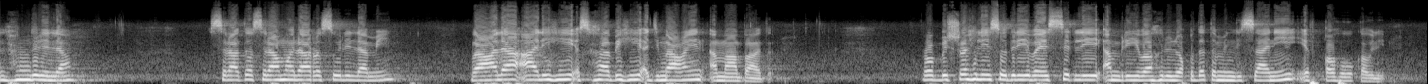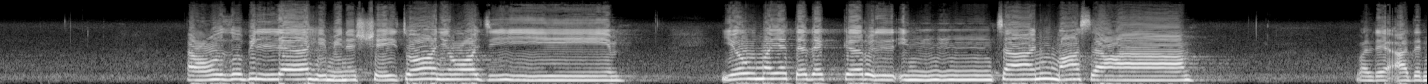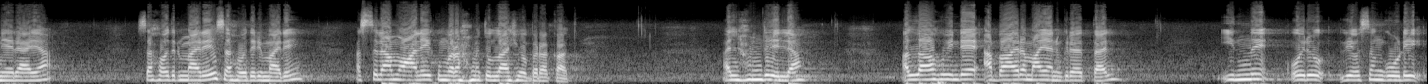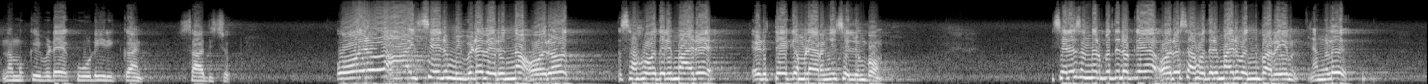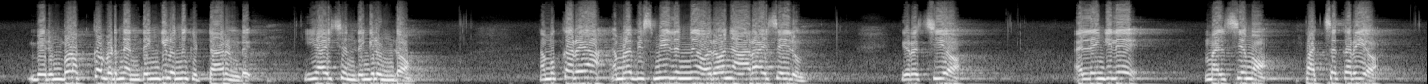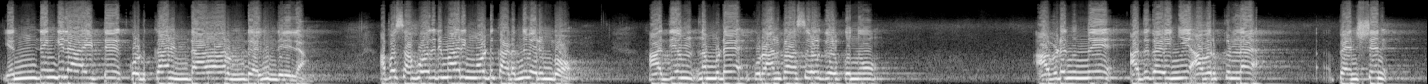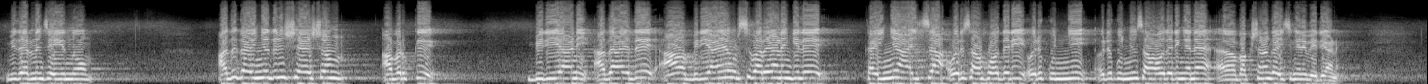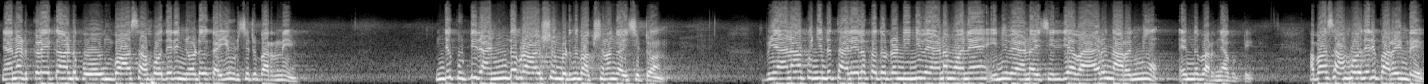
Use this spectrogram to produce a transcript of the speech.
അൽഹംദുലില്ലാ സ്വലാത്തു വസ്സലാമു അലാ റസൂലില്ലാമീൻ വഅല ആലിഹി അസ്ഹാബിഹി അജ്മഈൻ അമാബാദ് റബ്ബി ഇഷ്റഹ് ലി സദ്രി വയസ്സിർ ലി അംരി വഹ്ലുൽ ഉഖ്ദത മിൻ ലിസാനി യഫ്ഖഹു ഖൗലി أعوذ بالله من الشيطان الرجيم يوم يتذكر الإنسان ما سعى വളരെ ആദരണീയരായ സഹോദരന്മാരെ സഹോദരിമാരെ അസ്സലാമു അലൈക്കും വറഹമത്തല്ലാഹി വബർക്കാത്തു അലഹമില്ല അള്ളാഹുവിന്റെ അപാരമായ അനുഗ്രഹത്താൽ ഇന്ന് ഒരു ദിവസം കൂടി നമുക്കിവിടെ കൂടിയിരിക്കാൻ സാധിച്ചു. ഓരോ ആഴ്ചയിലും ഇവിടെ വരുന്ന ഓരോ സഹോദരിമാരെ എടുത്തേക്ക് നമ്മൾ ഇറങ്ങി ചെല്ലുമ്പം ചില സന്ദർഭത്തിലൊക്കെ ഓരോ സഹോദരിമാർ വന്ന് പറയും ഞങ്ങൾ വരുമ്പോഴൊക്കെ ഇവിടുന്ന് എന്തെങ്കിലും ഒന്ന് കിട്ടാറുണ്ട്. ഈ ആഴ്ച എന്തെങ്കിലും ഉണ്ടോ? നമുക്കറിയാം നമ്മളെ ബിസ്മിയിൽ നിന്ന് ഓരോ ഞായറാഴ്ചയിലും ഇറച്ചിയോ അല്ലെങ്കിൽ മത്സ്യമോ പച്ചക്കറിയോ എന്തെങ്കിലുമായിട്ട് കൊടുക്കാൻ ഉണ്ടാവാറുണ്ട് അലഹമില്ല അപ്പൊ സഹോദരിമാർ ഇങ്ങോട്ട് കടന്നു വരുമ്പോൾ ആദ്യം നമ്മുടെ ഖുറാൻ ക്ലാസ്സുകൾ കേൾക്കുന്നു. അവിടെ നിന്ന് അത് കഴിഞ്ഞ് അവർക്കുള്ള പെൻഷൻ വിതരണം ചെയ്യുന്നു. അത് കഴിഞ്ഞതിന് ശേഷം അവർക്ക് ബിരിയാണി അതായത് ആ ബിരിയാണിയെ കുറിച്ച് പറയുകയാണെങ്കിൽ കഴിഞ്ഞ ആഴ്ച ഒരു സഹോദരി ഒരു കുഞ്ഞി ഒരു കുഞ്ഞു സഹോദരി ഇങ്ങനെ ഭക്ഷണം കഴിച്ചിങ്ങനെ വരികയാണ്. ഞാൻ അടുക്കളയ്ക്കാണ്ട് പോകുമ്പോൾ ആ സഹോദരി എന്നോട് കൈ പിടിച്ചിട്ട് പറഞ്ഞേ എന്റെ കുട്ടി രണ്ട് പ്രാവശ്യം ഇവിടുന്ന് ഭക്ഷണം കഴിച്ചിട്ടാണ്. അപ്പൊ ഞാൻ ആ കുഞ്ഞിന്റെ തലയിലൊക്കെ തൊട്ടുണ്ട് ഇനി വേണം മോനെ ഇനി വേണോ. ചില്ല വയറ് നിറഞ്ഞു എന്ന് പറഞ്ഞ കുട്ടി. അപ്പോൾ ആ സഹോദരി പറയണ്ടേ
